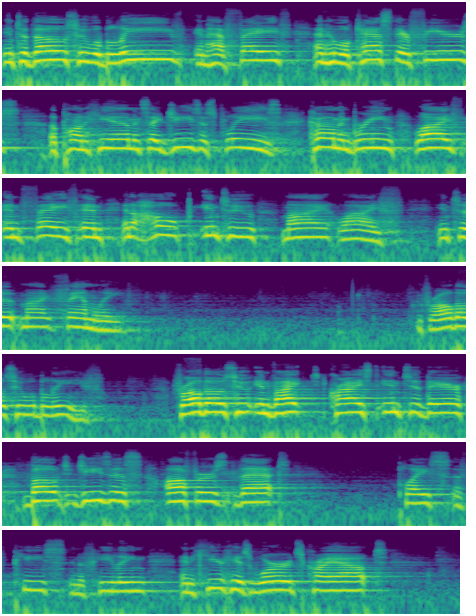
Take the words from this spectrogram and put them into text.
into those who will believe and have faith and who will cast their fears upon Him and say, Jesus, please come and bring life and faith and, and a hope into my life, into my family. And for all those who will believe, for all those who invite Christ into their boat, Jesus offers that place of peace and of healing. And hear his words cry out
